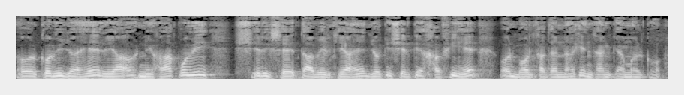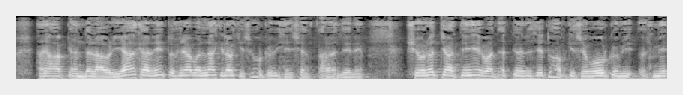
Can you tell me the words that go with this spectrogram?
اور کو بھی جو ہے، ریا اور نفاق کو بھی شرک سے تعبیر کیا ہے، جو کہ شرک خفی ہے اور بہت خطرناک ہے انسان کے عمل کو۔ ہاں آپ کے اندر آپ ریا کر رہے ہیں تو پھر آپ اللہ کے علاوہ کسی اور کو بھی حیثیت قرار دے رہے ہیں۔ شہرت چاہتے ہیں، عبادت کی وجہ سے تو آپ کسی اور کو بھی اس میں،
